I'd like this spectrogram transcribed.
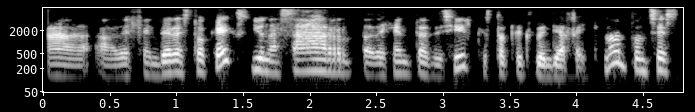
A, a, defender a StockX y una sarta de gente a decir que StockX vendía fake, ¿no? Entonces,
